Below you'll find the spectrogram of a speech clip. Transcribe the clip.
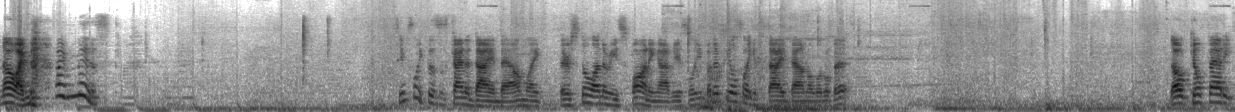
No, I, I missed. Seems like this is kind of dying down. Like, there's still enemies spawning, obviously, but it feels like it's died down a little bit. No, kill Fatty.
